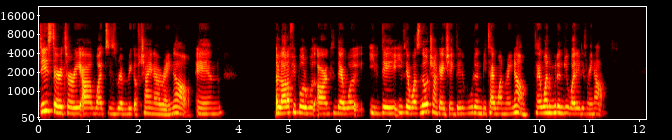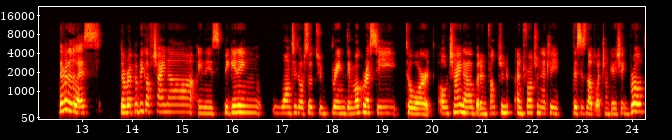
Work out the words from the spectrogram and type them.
these territory are what is Republic of China right now. And a lot of people would argue there was if they if there was no Chiang Kai-shek, there wouldn't be Taiwan right now. Taiwan wouldn't be what it is right now. Nevertheless, the Republic of China in its beginning wanted also to bring democracy toward all China, but unfortunately, unfortunately this is not what Chiang Kai-shek brought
